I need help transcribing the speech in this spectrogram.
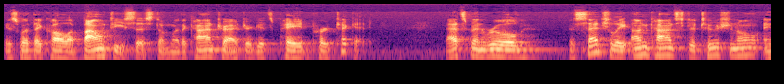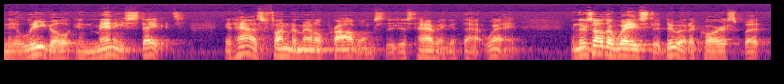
is what they call a bounty system, where the contractor gets paid per ticket. That's been ruled essentially unconstitutional and illegal in many states. It has fundamental problems to just having it that way. And there's other ways to do it, of course, but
